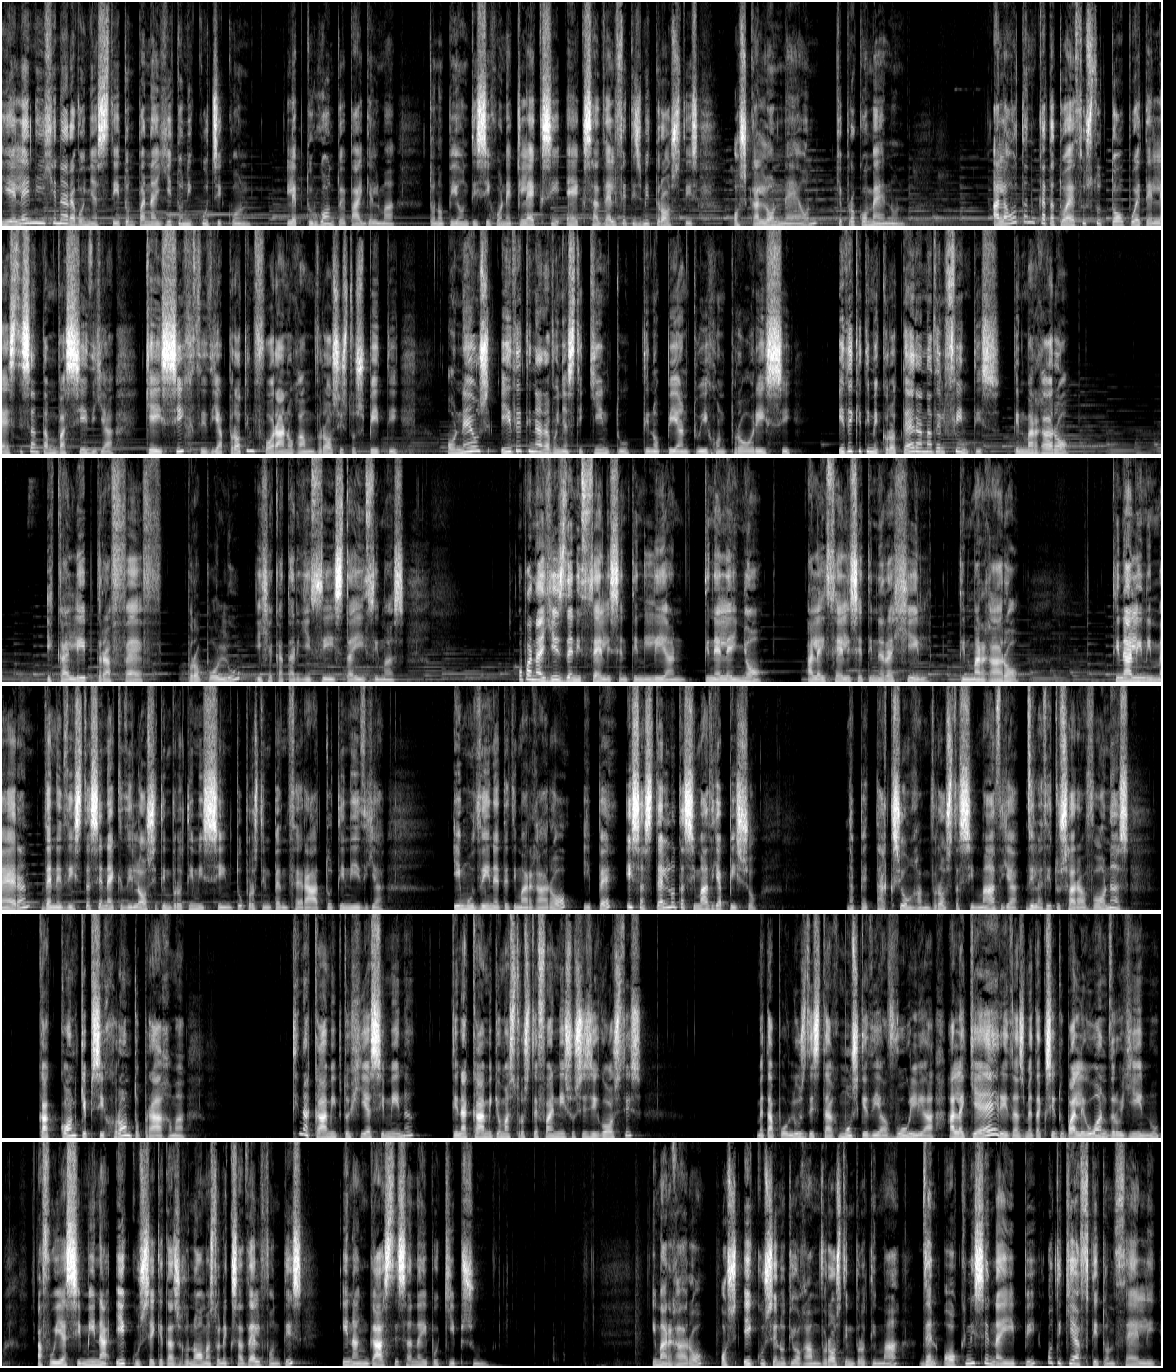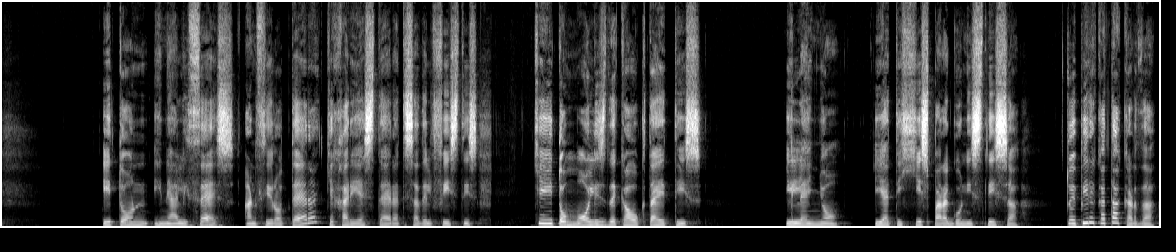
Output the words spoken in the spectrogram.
Η Ελένη είχε να ραβωνιαστεί τον Παναγί των Ικούτσικων, λεπτουργών το επάγγελμα, τον οποίον της είχον εκλέξει εξαδέλφε της μητρός της, ως καλών νέων και προκομμένων αλλά όταν κατά το έθος του τόπου ετελέστησαν τα βασίδια και εισήχθη δια πρώτην φοράν ο γαμβρός στο σπίτι, ο νέος είδε την αραβωνιαστική του, την οποίαν του είχον προορίσει, είδε και τη μικροτέρα αδελφήν της, την Μαργαρό. Η καλύπτρα Φεφ προπολού είχε καταργηθεί στα ήθη μας. Ο Παναγής δεν ηθέλησε την Λίαν, την Ελενιό, αλλά ηθέλησε την Ραχίλ, την Μαργαρό, την άλλη ημέρα δεν εδίστασε να εκδηλώσει την προτίμησή του προς την πενθερά του την ίδια. «Ή μου δίνετε τη μαργαρό», είπε, «ή σας στέλνω τα σημάδια πίσω». Να πετάξει ο γαμβρός τα σημάδια, δηλαδή τους Σαραβώνας, κακόν και ψυχρόν το πράγμα. Τι να κάνει η πτωχία Σιμίνα, τι να κάνει και ο Μαστροστεφανής ο σύζυγός της; τα πολλούς δισταγμούς και διαβούλια, αλλά και έριδας μεταξύ του παλαιού ανδρογίνου, αφού η Ασημίνα ήκουσε και τα σγνώμα των εξαδέλφων της, είναι αγκάστησαν να υποκύψουν. Η Μαργαρό, ως ήκουσεν ότι ο γαμβρός την προτιμά, δεν όκνησε να είπε ότι και αυτή τον θέλει. Ή τον είναι αληθές, ανθυροτέρα και χαριεστέρα της αδελφής της και ή το μόλις δεκαόκτα ετής. Η Λενιό, η ατυχής παραγωνιστήσα, το επήρε κατάκαρδα,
